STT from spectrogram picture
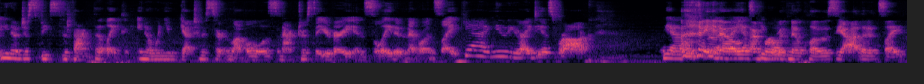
you know, just speaks to the fact that like you know when you get to a certain level as an actress that you're very insulated, and everyone's like, yeah, you, your ideas rock. Yeah, you know, yes, emperor people. with no clothes. Yeah, that it's like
